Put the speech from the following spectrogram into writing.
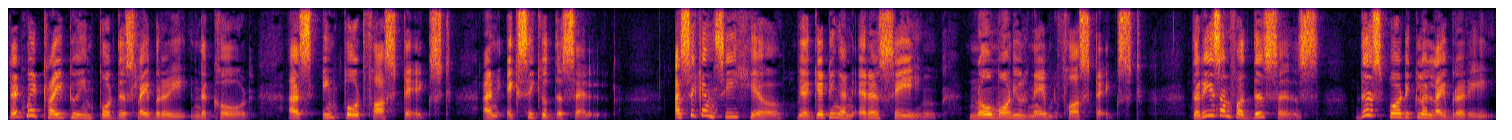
let me try to import this library in the code as import fasttext and execute the cell. As you can see here, we are getting an error saying no module named fasttext. The reason for this is this particular library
